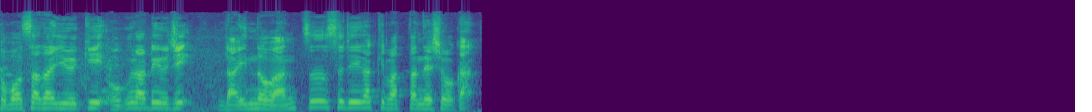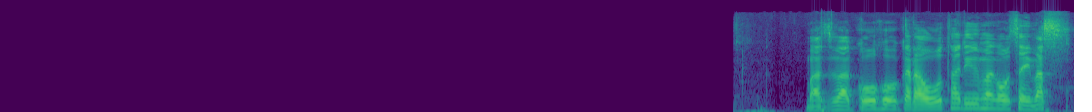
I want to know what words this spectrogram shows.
友定祐己、小倉竜二、ラインのワン、ツー、スリーが決まったんでしょうか。まずは後方から大谷馬が抑えます。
